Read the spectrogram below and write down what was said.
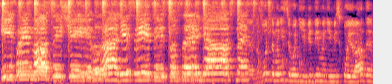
і приносить щиру радість світить сонце ясне. Е, Дозвольте мені сьогодні від імені міської ради,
